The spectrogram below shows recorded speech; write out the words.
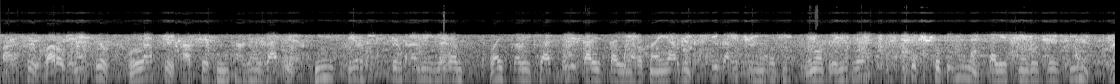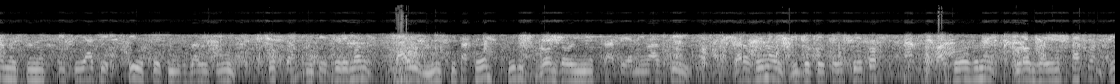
партии, вооруженных сил, власти, общественных организаций, министерств, центральных ведомств, войсковых частей Корейской Народной Армии и Корейской Народной внутренних войск, ступенями столичных учреждений, промышленных предприятий и успешных заведений. Участники церемонии. Дали низкий поклон. Перед бронзовыми статуями вождей. Корзиной и также возложены статуям и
